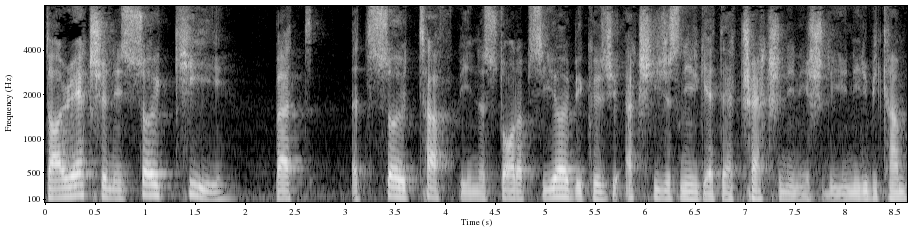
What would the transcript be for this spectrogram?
direction is so key but it's so tough being a startup ceo because you actually just need to get that traction initially. You need to become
